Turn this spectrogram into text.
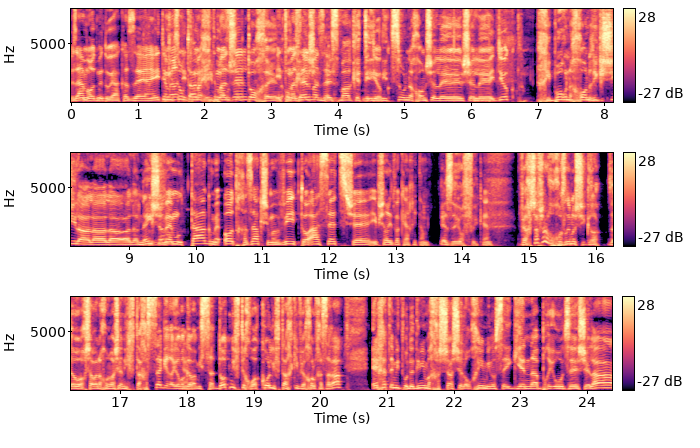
וזה היה מאוד מדויק, אז אה, הייתי אומרת, בקיצור, התמ- תהליך חיבור של תוכן, התמזל אוקיישן מזל. בייס מרקטינג, בדיוק, ניצול נכון של... של בדיוק. חיבור נכון רגשי לניישן. ומותג מאוד חזק שמביא איתו אסטס שאי אפשר להתווכח איתם. איזה יופי. כן. ועכשיו שאנחנו חוזרים לשגרה, זהו, עכשיו אנחנו ממש נפתח הסגר, היום כן. גם המסעדות נפתחו, הכל נפתח כביכול חזרה. איך אתם מתמודדים עם החשש של אורחים מנושא היגיינה, בריאות, זו שאלה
